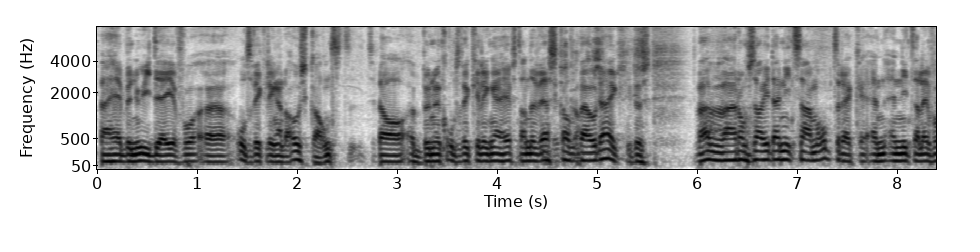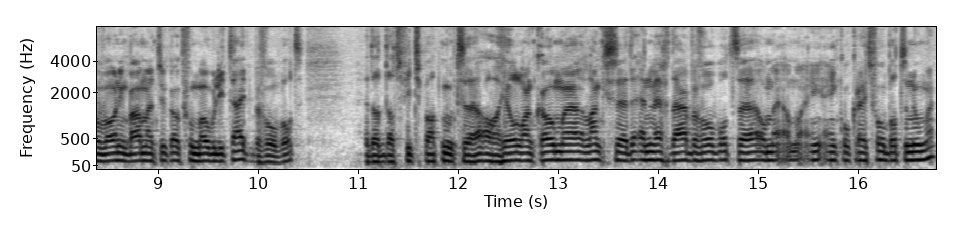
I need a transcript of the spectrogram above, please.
wij hebben nu ideeën voor uh, ontwikkeling aan de oostkant. Terwijl Bunnik ontwikkelingen heeft aan de westkant bij Oudijk. Dus waar, waarom zou je daar niet samen optrekken? En, en niet alleen voor woningbouw, maar natuurlijk ook voor mobiliteit bijvoorbeeld. Dat, dat fietspad moet uh, al heel lang komen langs de N-weg daar bijvoorbeeld, uh, om, om een, een, concreet voorbeeld te noemen.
